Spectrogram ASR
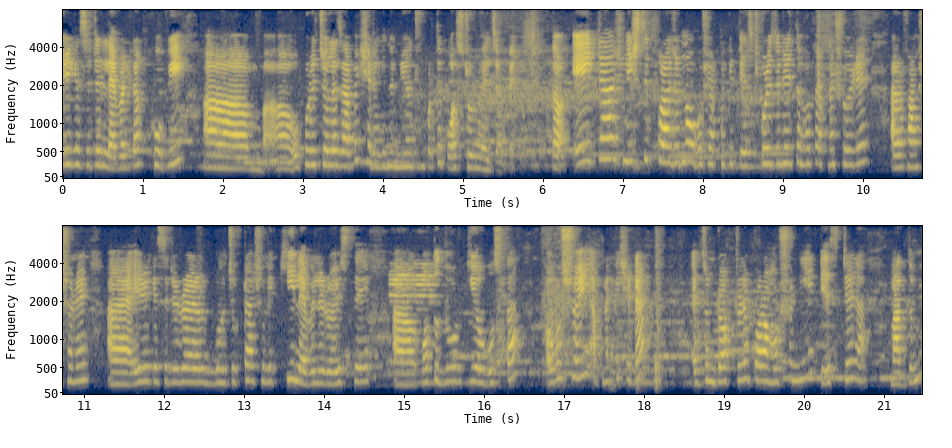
এরিক অ্যাসিডের লেভেলটা খুবই উপরে চলে যাবে, সেটা কিন্তু নিয়ন্ত্রণ করতে কষ্ট হয়ে যাবে। তো এইটা নিশ্চিত করার জন্য অবশ্যই আপনাকে টেস্ট করে জেনে নিতে হবে আপনার শরীরে আর ফাংশনে এরিক অ্যাসিডের গোলযোগটা আসলে কি লেভেলে রয়েছে কত দূর, কি অবস্থা। অবশ্যই আপনাকে সেটা একজন ডক্টরের পরামর্শ নিয়ে টেস্টের মাধ্যমে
